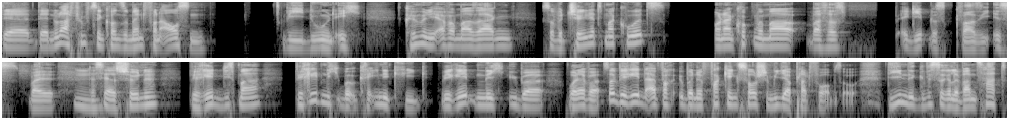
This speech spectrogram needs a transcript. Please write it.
der, der 0815-Konsument von außen, wie du und ich, können wir nicht einfach mal sagen, so, wir chillen jetzt mal kurz und dann gucken wir mal, was das Ergebnis quasi ist. Weil Hm. das ist ja das Schöne, wir reden diesmal, wir reden nicht über Ukraine-Krieg, wir reden nicht über whatever, sondern wir reden einfach über eine fucking Social-Media-Plattform, so, die eine gewisse Relevanz hat.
